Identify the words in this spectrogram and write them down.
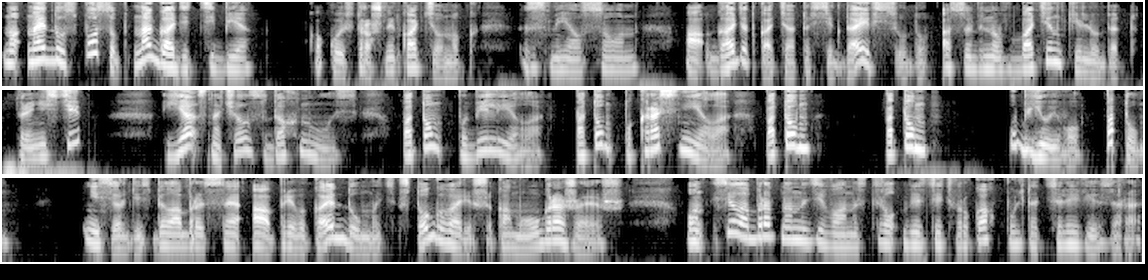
но найду способ нагадить тебе». «Какой страшный котенок!» – засмеялся он. «А гадят котята всегда и всюду, особенно в ботинке любят. Принести?» Я сначала задохнулась, потом побелела, потом покраснела, потом... потом... убью его, потом. Не сердись, белобрысая, а привыкай думать, что говоришь и кому угрожаешь. Он сел обратно на диван и стал вертеть в руках пульт от телевизора.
